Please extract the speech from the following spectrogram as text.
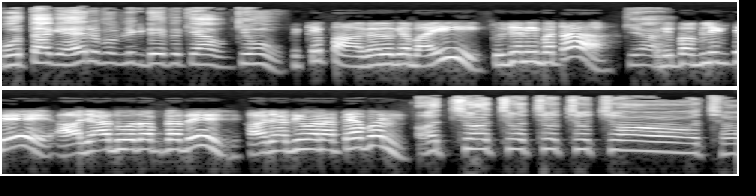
होता क्या है रिपब्लिक डे पे? क्या क्यों? तो क्या पागल हो गया भाई? तुझे नहीं पता? क्या? रिपब्लिक डे आज़ाद हुआ था अपना देश आज़ादी मनाते हैं अपन। अच्छा अच्छा अच्छा अच्छा अच्छा अच्छा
